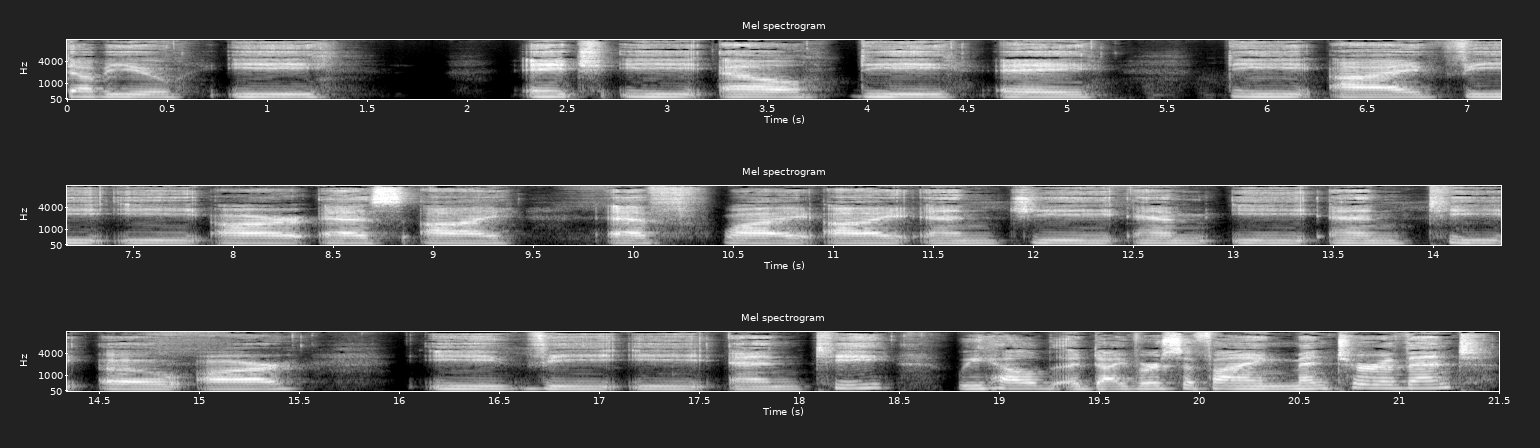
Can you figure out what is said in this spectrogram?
W E H E L D A D I V E R S I F Y I N G M E N T O R E V E N T. We held a diversifying mentor event.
